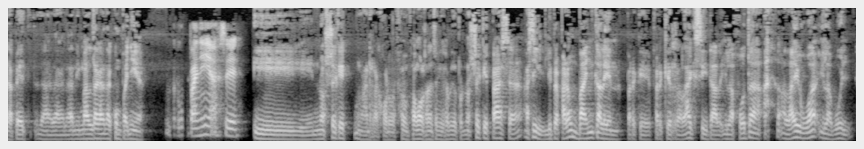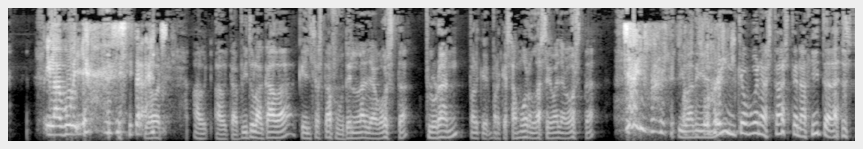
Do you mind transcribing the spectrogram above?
de pet, de- de- d'animal de, de companyia. De companyia, sí. I no sé què, no me'n recordo, fa, fa molts anys que però no sé què passa. Ah, sí, li prepara un bany calent perquè, perquè es relaxi i tal, i la fota a l'aigua i la bull. I la vull. Llavors, el, el capítol acaba que ell s'està fotent la llagosta, plorant, perquè, perquè s'ha mort la seva llagosta, Ai, i va dient, favor. mmm, qué buena estás, tenacitas.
